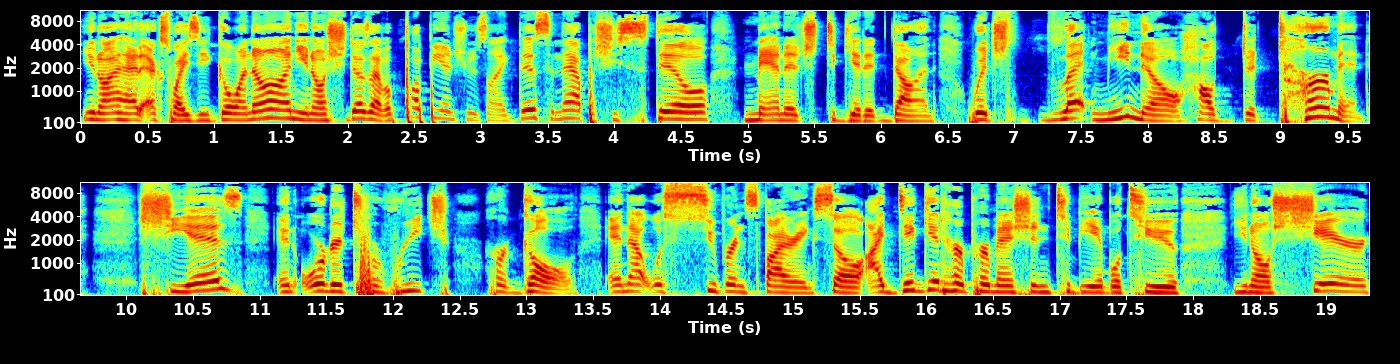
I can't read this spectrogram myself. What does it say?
You know i had xyz going on. You know she does have a puppy and she was like this and that but she still managed to get it done which let me know how determined she is in order to reach her goal. And that was super inspiring. So I did get her permission to be able to, you know, share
